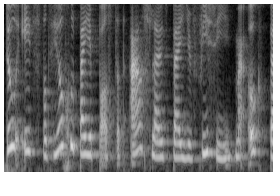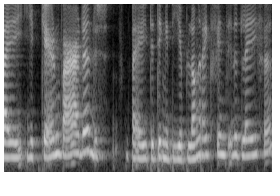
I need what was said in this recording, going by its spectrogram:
Doe iets wat heel goed bij je past, dat aansluit bij je visie, maar ook bij je kernwaarden, dus bij de dingen die je belangrijk vindt in het leven.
